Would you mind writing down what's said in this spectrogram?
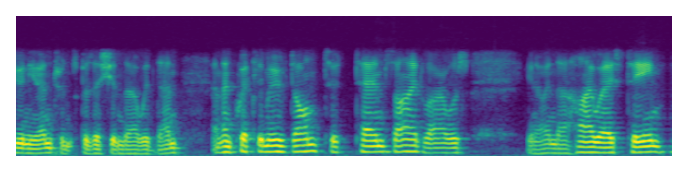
junior entrance position there with them, and then quickly moved on to Tameside where I was, you know, in the highways team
